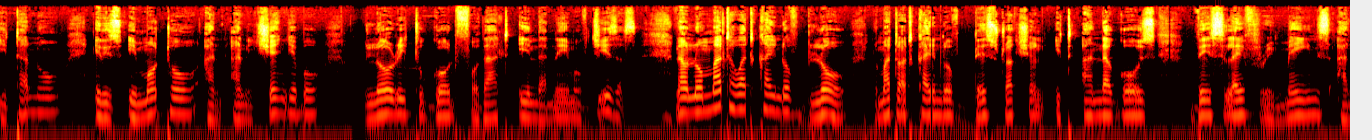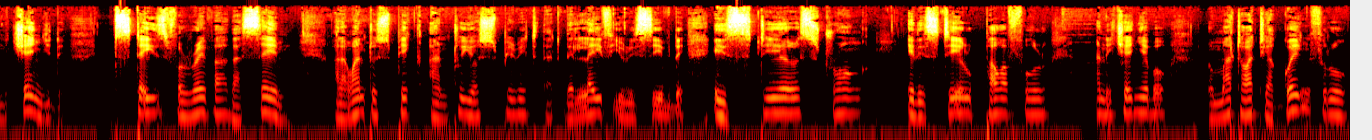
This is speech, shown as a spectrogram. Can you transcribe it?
eternal, it is immortal and unchangeable. Glory to God for that in the name of Jesus. Now, no matter what kind of blow, no matter what kind of destruction it undergoes, this life remains unchanged. It stays forever the same. And I want to speak unto your spirit that the life you received is still strong, it is still powerful, unchangeable. No matter what you are going through,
